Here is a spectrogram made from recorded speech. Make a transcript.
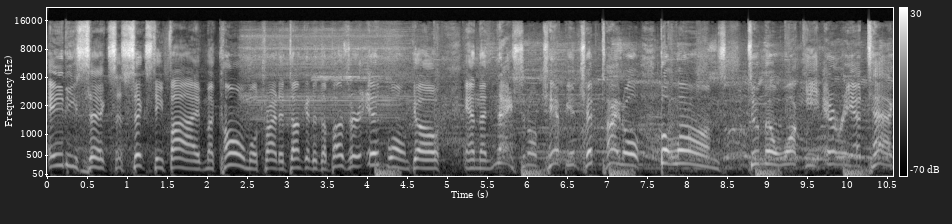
86 65. Macomb will try to dunk it at the buzzer. It won't go. And the national championship title belongs to Milwaukee Area Tech.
